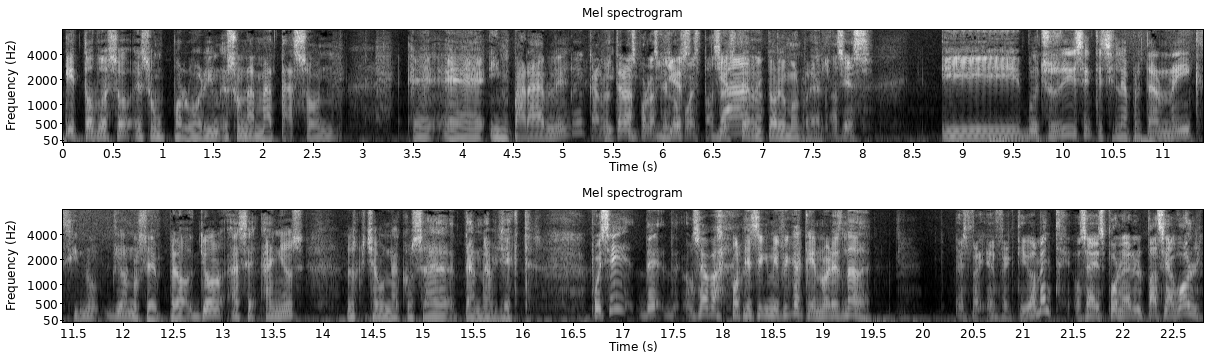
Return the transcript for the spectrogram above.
Y todo eso es un polvorín, es una matazón eh, eh, imparable. Sí, carreteras Y- por las que no es- puedes Y es pasar. territorio Monreal. Así es. Y muchos dicen que si le apretaron ahí, que si no, yo no sé. Pero yo hace años no escuchaba una cosa tan abyecta. Pues sí, de- de- o sea, va. Porque significa que no eres nada. Efe- Efectivamente, o sea, es poner el pase a gol,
